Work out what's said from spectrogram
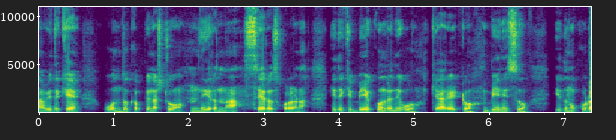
ನಾವು ಇದಕ್ಕೆ ಒಂದು ಕಪ್ಪಿನಷ್ಟು ನೀರನ್ನು ಸೇರಿಸ್ಕೊಳ್ಳೋಣ. ಇದಕ್ಕೆ ಬೇಕು ಅಂದರೆ ನೀವು ಕ್ಯಾರೆಟು, ಬೀನಿಸು, ಇದನ್ನು ಕೂಡ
